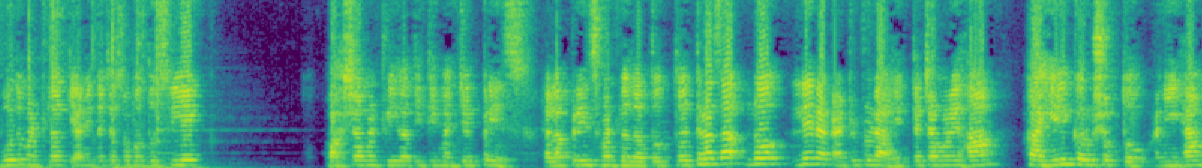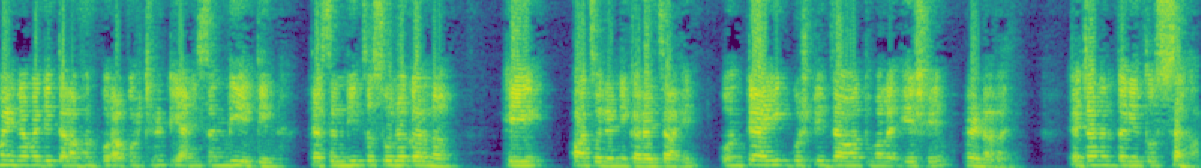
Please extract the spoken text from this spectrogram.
बुध म्हटलं की आणि त्याच्यासोबत दुसरी एक भाषा म्हटली जाते ती म्हणजे प्रिन्स त्याला प्रिन्स म्हटलं जातो. तर त्याचा लो लेट ऍटिट्यूड आहे. त्याच्यामुळे हा काहीही करू शकतो आणि ह्या महिन्यामध्ये त्याला भरपूर ऑपॉर्च्युनिटी आणि संधी येतील. त्या संधीचं सोनं करणं हे पाचवल्यांनी करायचं आहे. कोणत्याही गोष्टीत जावा तुम्हाला यश हे मिळणार आहे. त्याच्यानंतर येतो सहा.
